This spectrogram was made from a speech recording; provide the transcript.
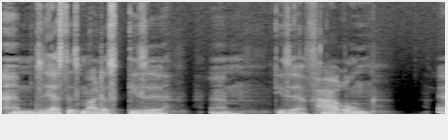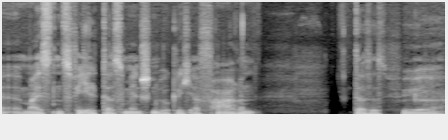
Ähm, das erste ist mal, dass diese, ähm, diese Erfahrung äh, meistens fehlt, dass Menschen wirklich erfahren, dass es für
